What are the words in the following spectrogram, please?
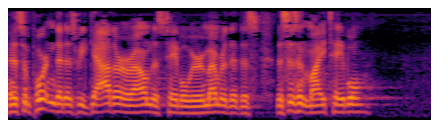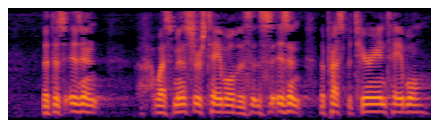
And it's important that as we gather around this table, we remember that this, this isn't my table, that this isn't Westminster's table, this, this isn't the Presbyterian table.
